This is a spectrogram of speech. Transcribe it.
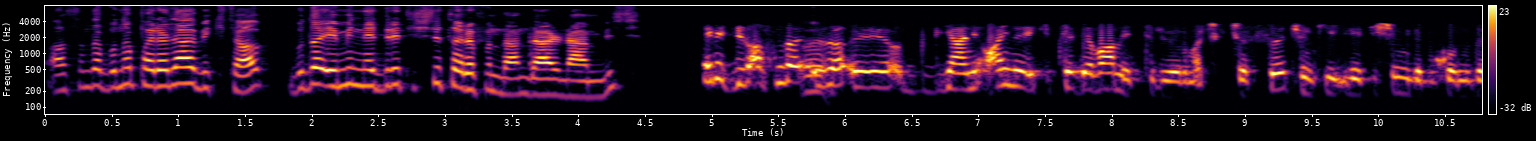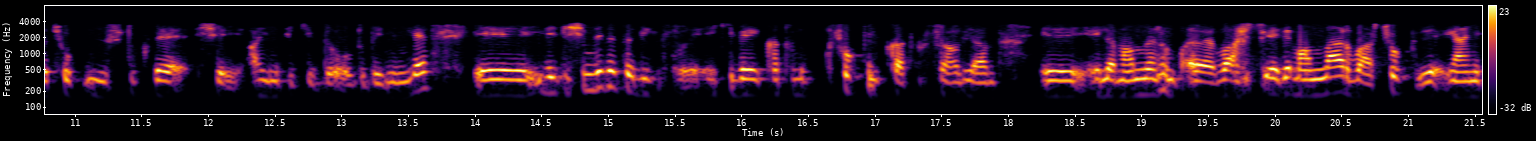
aslında buna paralel bir kitap. Bu da Emin Nedret İşli tarafından derlenmiş. Evet biz aslında evet. E, yani aynı ekiple devam ettiriyorum açıkçası. Çünkü iletişimde bu konuda çok uyuştuk ve şey aynı fikirde oldu benimle. E, iletişimde de tabii ekibe katılıp çok büyük katkı sağlayan e, elemanlarım e, var, elemanlar var. Çok e, yani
